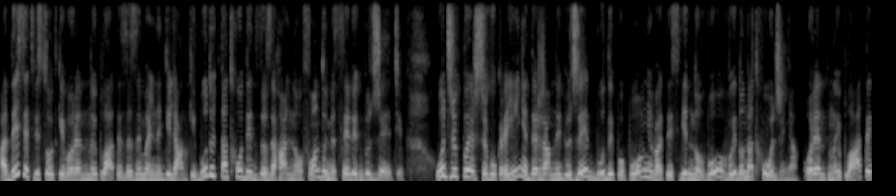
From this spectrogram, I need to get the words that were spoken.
а 10% орендної плати за земельні ділянки будуть надходити до загального фонду місцевих бюджетів. Отже, вперше в Україні державний бюджет буде поповнюватись від нового виду надходження орендної плати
